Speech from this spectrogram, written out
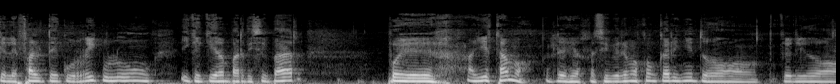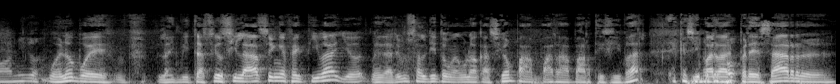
que les falte currículum y que quieran participar. Pues allí estamos. Les recibiremos con cariñito, querido amigo. Bueno, pues la invitación si la hacen efectiva, yo me daré un saltito en alguna ocasión pa- para participar Es que si y no para expresar.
